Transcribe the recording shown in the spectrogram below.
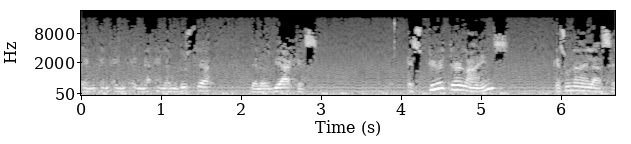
en, la, industria de los viajes. Spirit Airlines, que es una de las eh,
